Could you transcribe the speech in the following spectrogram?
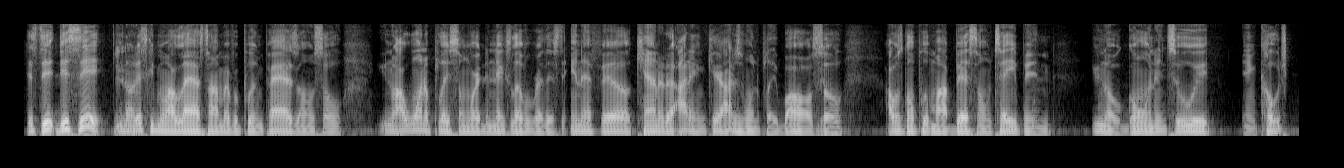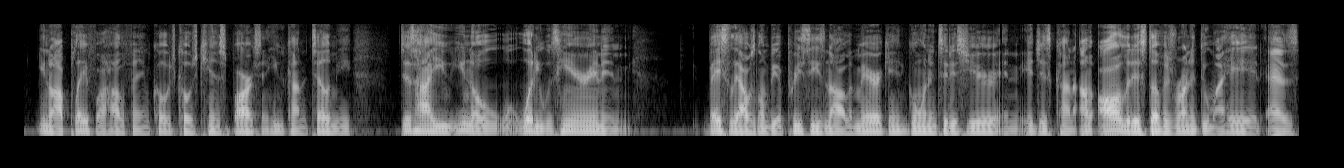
this this, this it. Yeah. You know, this could be my last time ever putting pads on. So you know, I want to play somewhere at the next level, whether it's the NFL, Canada. I didn't care. I just want to play ball. Yeah. So I was gonna put my best on tape, and you know, going into it, and coach you know, I played for a Hall of Fame coach, Coach Ken Sparks, and he was kind of telling me just how he, you know, what he was hearing, and basically I was going to be a preseason All American going into this year, and it just kind of all of this stuff is running through my head as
